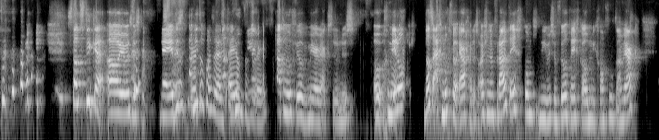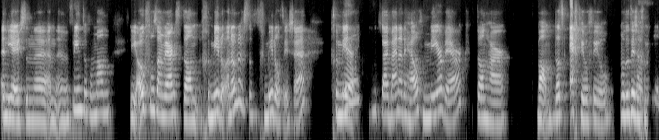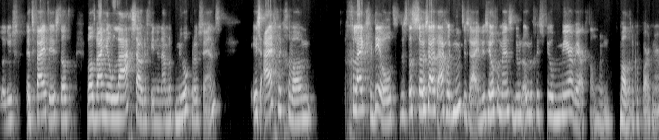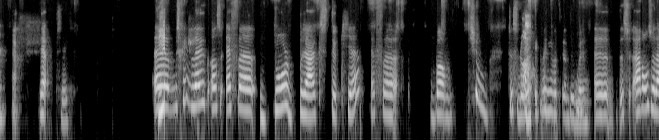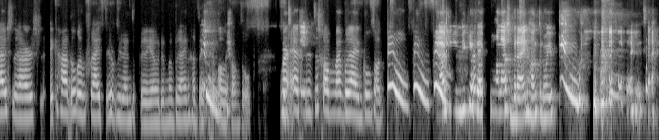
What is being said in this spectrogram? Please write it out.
Statistieken. Oh, jongens. Dus... Nee, dus het gaat niet om. 1 op de twee. Het gaat om hoeveel meer werk ze doen. Dus oh, gemiddeld, dat is eigenlijk nog veel erger. Dus als je een vrouw tegenkomt, die we zoveel tegenkomen, die gewoon voelt aan werk, en die heeft een, eh, een, een vriend of een man die ook aan werkt, dan gemiddeld. En ook nog eens dat het gemiddeld is, hè? Gemiddeld doet zij bijna de helft meer werk dan haar man. Dat is echt heel veel. Want het is een gemiddelde. Dus het feit is dat wat wij heel laag zouden vinden, namelijk 0%, is eigenlijk gewoon gelijk verdeeld. Dus dat, zo zou het eigenlijk moeten zijn. Dus heel veel mensen doen ook nog eens veel meer werk dan hun mannelijke partner. Ja, ja precies. Uh, Misschien leuk als even doorbraakstukje. Even bam, tjoem tussendoor. Ik weet niet wat ik aan het doen ben. Uh, dus aan onze luisteraars, ik ga door een vrij turbulente periode. Mijn brein gaat echt alle kanten op. Maar echt, het is gewoon mijn brein constant. Pieuw, pieuw, pieuw. Ja, als je microfoon van Hanna's brein hangt, dan hoor je pieuw.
